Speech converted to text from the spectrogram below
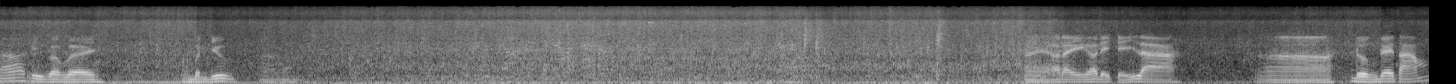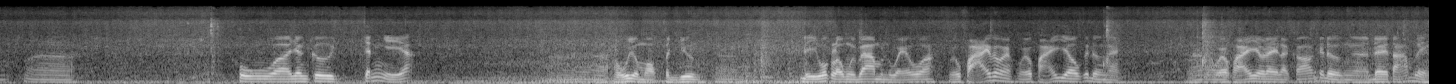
đó, khi về về Bình Dương à. Này, ở đây có địa chỉ là à, đường D8 à, khu à, dân cư Chánh Nghĩa. À, Thủ dầu một Bình Dương. À, đi quốc lộ 13 mình quẹo à, quẹo phải phải không em? Quẹo phải vô cái đường này. À, quẹo phải vô đây là có cái đường à, D8 liền.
